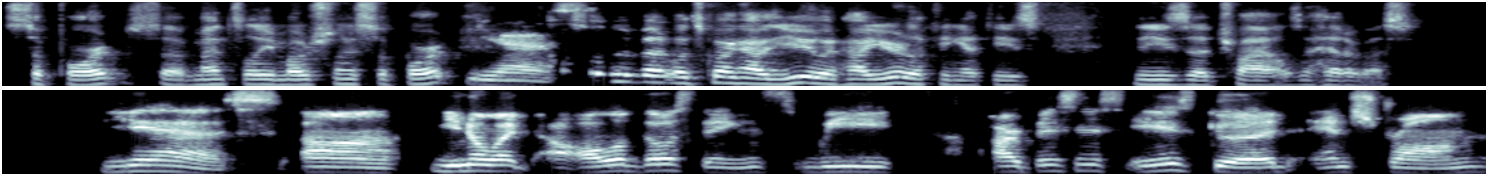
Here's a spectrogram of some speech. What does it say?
support, so mentally, emotionally support? Yes. Tell a little bit what's going on with you and how you're looking at these these uh, trials ahead of us. Yes. Uh, you know what? All of those things, we our business is good and strong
